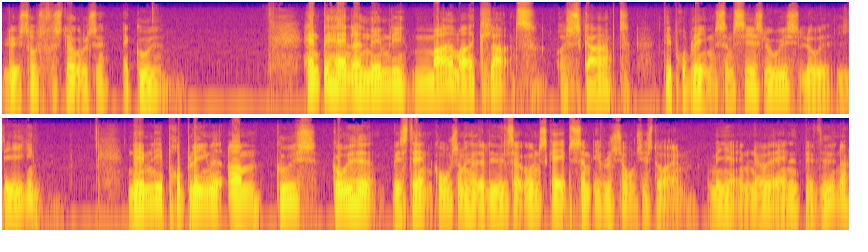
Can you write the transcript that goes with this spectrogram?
Løstrups forståelse af Gud. Han behandler nemlig meget, meget klart og skarpt det problem, som C.S. Lewis lod ligge. Nemlig problemet om Guds godhed, hvis den grusomhed og lidelse og ondskab, som evolutionshistorien mere end noget andet bevidner,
